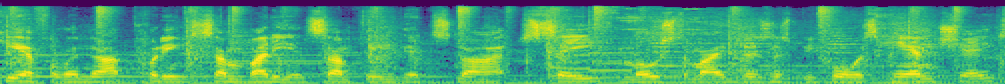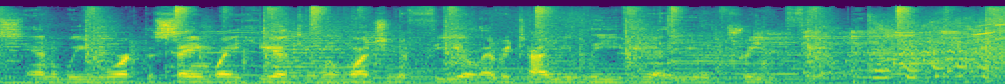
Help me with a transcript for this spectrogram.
careful in not putting somebody in something that's not safe. Most of my business before was handshakes, and we work the same way here. We want you to feel every time you leave here that you're treated fairly.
